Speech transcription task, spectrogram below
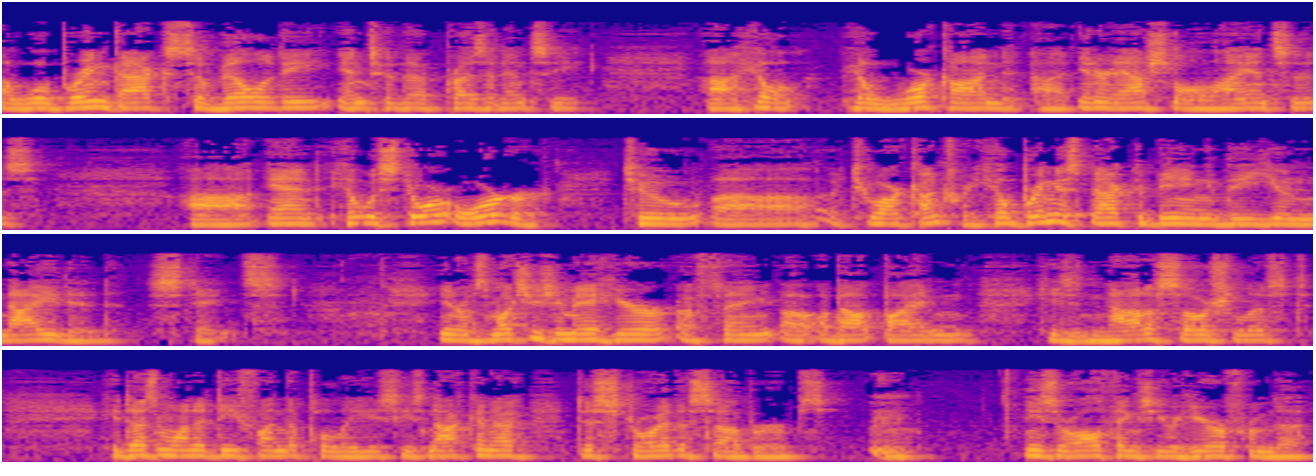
uh, will bring back civility into the presidency. Uh, he'll, he'll work on uh, international alliances. Uh, and he'll restore order to, uh, to our country. He'll bring us back to being the United States you know, as much as you may hear a thing uh, about Biden, he's not a socialist. He doesn't want to defund the police. He's not going to destroy the suburbs. These are all things you hear from the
